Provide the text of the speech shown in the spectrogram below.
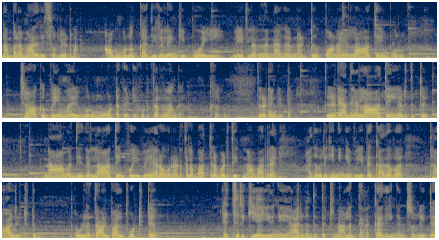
நம்புகிற மாதிரி சொல்லிடுறான். அவங்களும் கதிகலங்கி போய் வீட்டில் இருந்த நகை நட்டு பணம் எல்லாத்தையும் ஒரு சாக்கு பை மாதிரி ஒரு மூட்டை கட்டி கொடுத்துட்றாங்க. க திருடங்கிட்ட திருடன் அதை எல்லாத்தையும் எடுத்துட்டு நான் வந்து இது எல்லாத்தையும் போய் வேற ஒரு இடத்துல பத்திரப்படுத்திட்டு நான் வர்றேன். அது வரைக்கும் நீங்கள் வீட்டை கதவை தாளிட்டுட்டு உள்ள தாழ்பால் போட்டுட்டு எச்சரிக்கையாக இருங்க. யார் வந்து தட்டினாலும் திறக்காதீங்கன்னு சொல்லிட்டு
